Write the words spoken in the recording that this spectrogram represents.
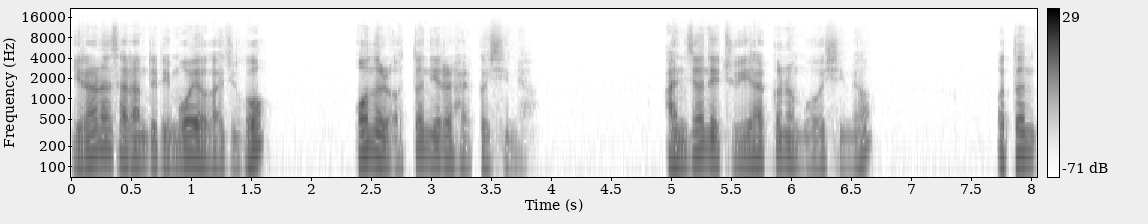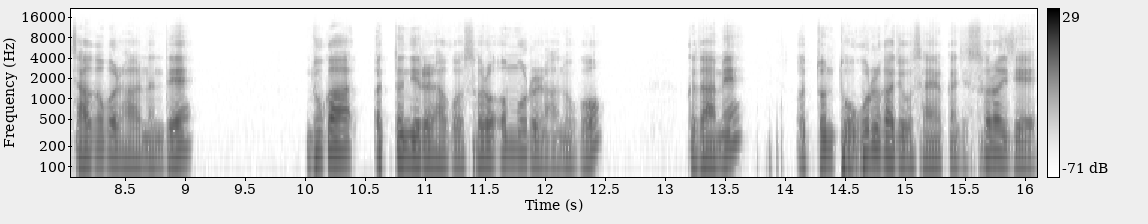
일하는 사람들이 모여가지고 오늘 어떤 일을 할 것이며 안전에 주의할 것은 무엇이며 어떤 작업을 하는데 누가 어떤 일을 하고 서로 업무를 나누고 그 다음에 어떤 도구를 가지고 사용할 건지 서로 이제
